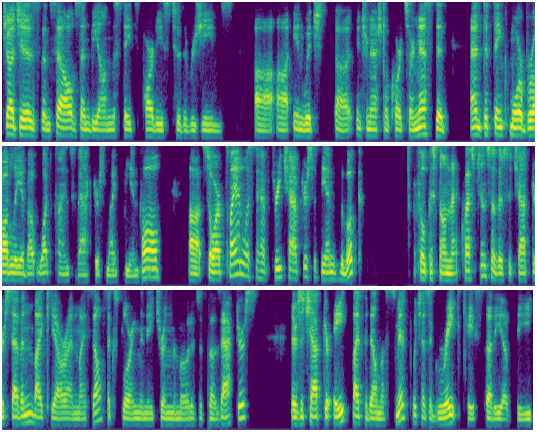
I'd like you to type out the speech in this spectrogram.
judges themselves and beyond the states parties to the regimes in which international courts are nested, and to think more broadly about what kinds of actors might be involved. Uh, so our plan was to have three chapters at the end of the book focused on that question. So there's a chapter seven by Chiara and myself exploring the nature and the motives of those actors. There's a chapter eight by Fedelma Smith, which has a great case study of the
